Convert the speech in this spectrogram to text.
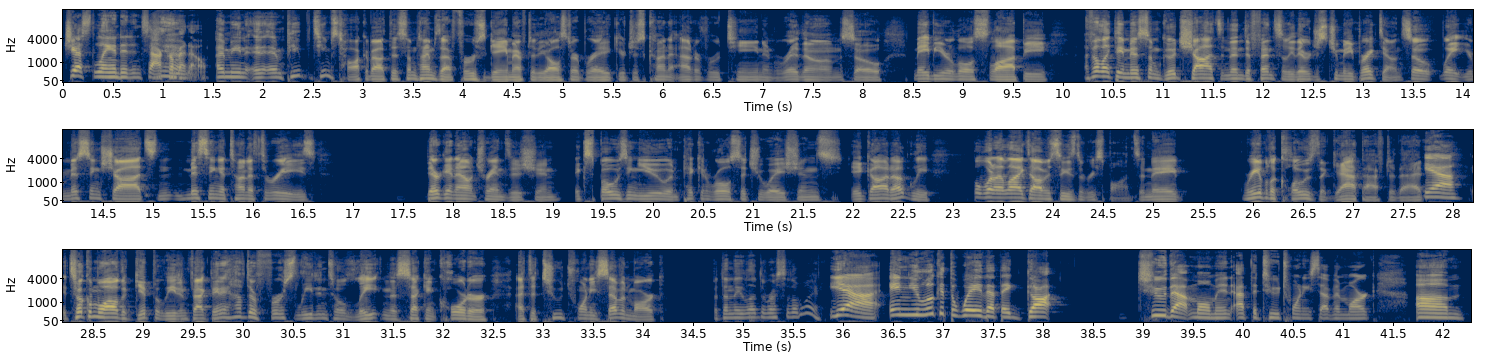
just landed in Sacramento. Yeah, I mean, and, and peop teams talk about this. Sometimes that first game after the All Star break, you're just kind of out of routine and rhythm. So maybe you're a little sloppy. I felt like they missed some good shots, and then defensively, there were just too many breakdowns. So wait, you're missing shots, n- missing a ton of threes. They're getting out in transition, exposing you in pick and roll situations. It got ugly. But what I liked, obviously, is the response. And they were able to close the gap after that. Yeah. It took them a while to get the lead. In fact, they didn't have their first lead until late in the second quarter at the 227 mark, but then they led the rest of the way. Yeah. And you look at the way that they got to that moment at the 227 mark. Um,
